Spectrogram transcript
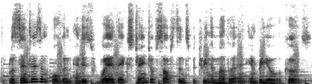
The placenta is an organ and is where the exchange of substance between the mother and embryo occurs.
